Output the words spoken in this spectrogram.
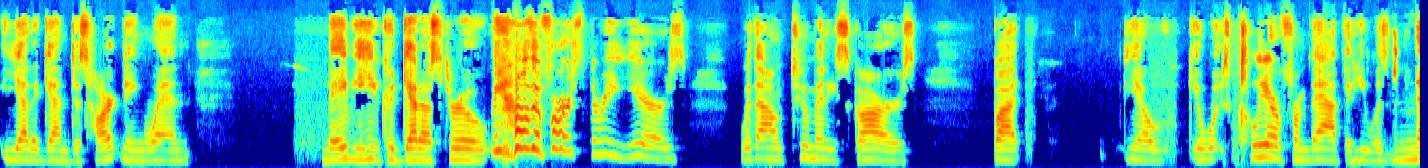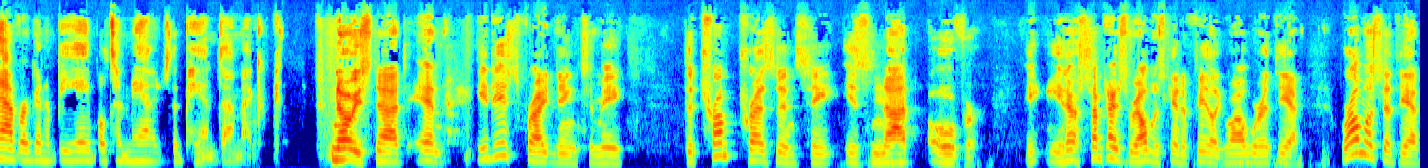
yet again disheartening when maybe he could get us through, you know, the first three years without too many scars. But you know, it was clear from that that he was never going to be able to manage the pandemic. No, he's not. And it is frightening to me the Trump presidency is not over. You know, sometimes we almost get a feeling, well, we're at the end. We're almost at the end,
